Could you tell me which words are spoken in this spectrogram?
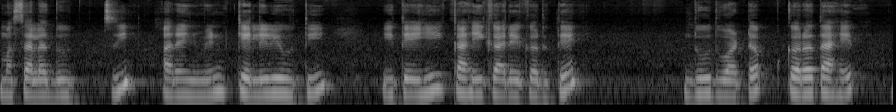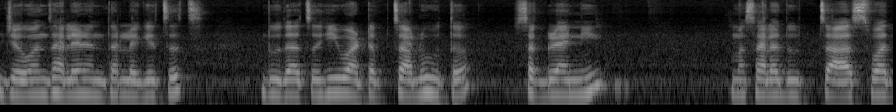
मसाला दूधची अरेंजमेंट केलेली होती. इथेही काही कार्यकर्ते दूध वाटप करत आहेत. जेवण झाल्यानंतर लगेचच दुधाचंही वाटप चालू होतं. सगळ्यांनी मसाला दूधचा आस्वाद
